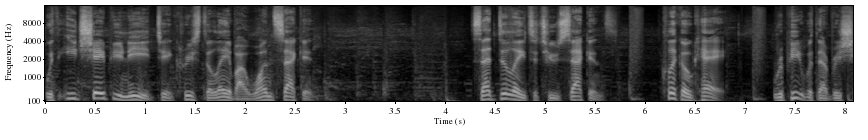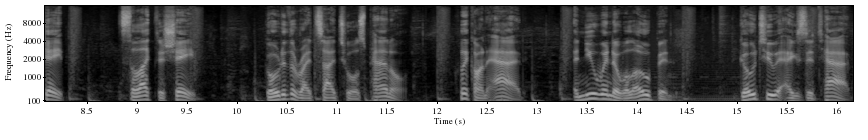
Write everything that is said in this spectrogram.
with each shape you need to increase delay by 1 second. Set Delay to 2 seconds. Click OK. Repeat with every shape. Select a shape. Go to the right side Tools panel click on Add. A new window will open. Go to Exit tab.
